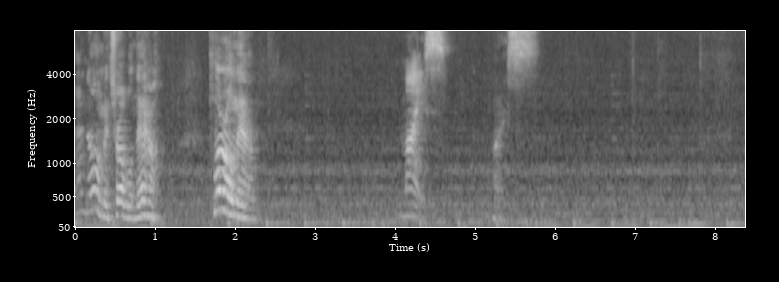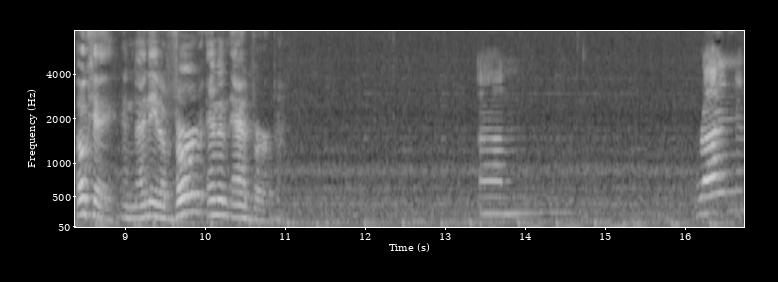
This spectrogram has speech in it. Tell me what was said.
I know I'm in trouble now. Plural noun. Mice. Mice. Okay, and I need a verb and an adverb. Um. Run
